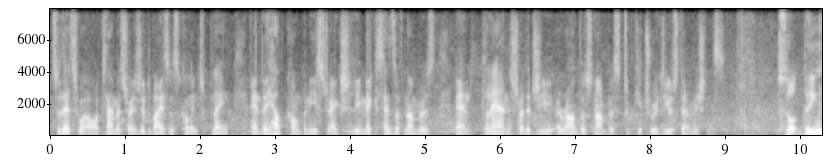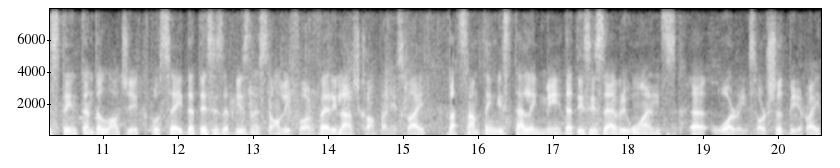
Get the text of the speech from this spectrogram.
So that's where our climate strategy advisors come into play, and they help companies to actually make sense of numbers and plan a strategy around those numbers to get to reduce their emissions. So the instinct and the logic will say that this is a business only for very large companies, right? But something is telling me that this is everyone's uh, worries, or should be, right?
